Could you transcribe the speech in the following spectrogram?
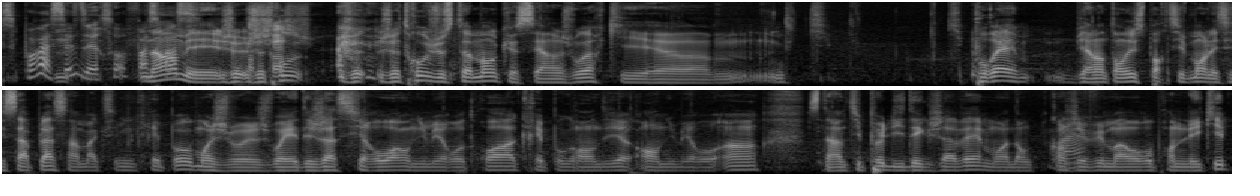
C'est pas facile de dire ça. Face non, face. mais je, trouve, je, je trouve justement que c'est un joueur qui, euh, qui, qui pourrait, bien entendu, sportivement, laisser sa place à un Maxime Crépeau. Moi, je, je voyais déjà Sirois en numéro 3, Crépeau grandir en numéro 1. C'était un petit peu l'idée que j'avais, moi. Donc, quand Ouais. j'ai vu Mauro prendre l'équipe,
